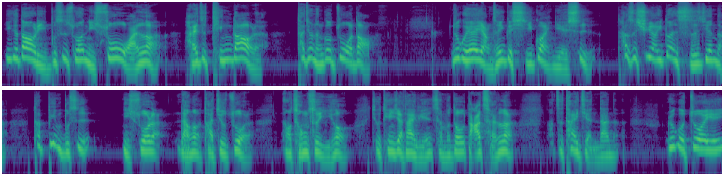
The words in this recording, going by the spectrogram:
一个道理不是说你说完了，孩子听到了，他就能够做到。如果要养成一个习惯，也是，他是需要一段时间的。他并不是你说了，然后他就做了，然后从此以后就天下太平，什么都达成了。啊，这太简单了。如果作为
